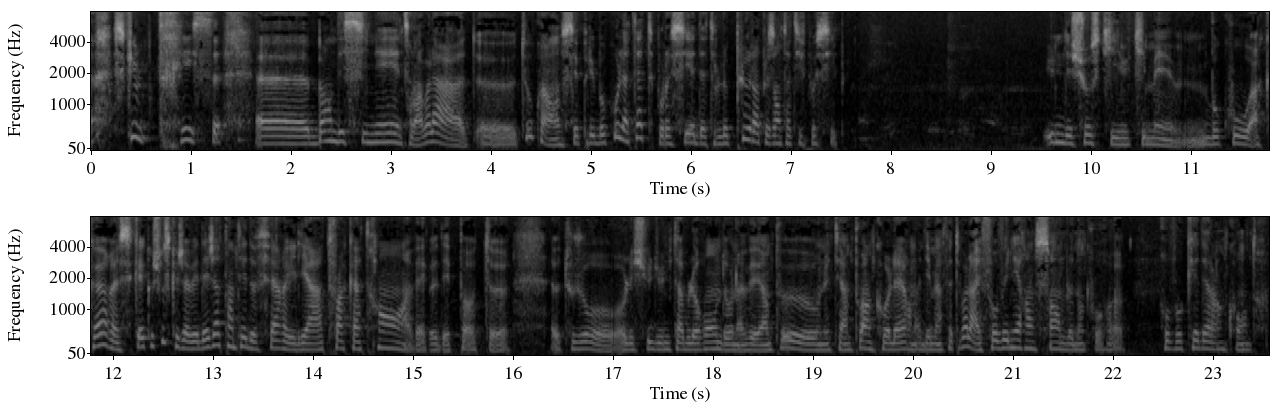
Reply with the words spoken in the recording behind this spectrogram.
sculptrice, euh, bande dessinée, voilà, euh, tout quoi. On s'est pris beaucoup la tête pour essayer d'être le plus représentatif possible. Une des choses qui, qui m'est beaucoup à cœur, c'est quelque chose que j'avais déjà tenté de faire il y a 3-4 ans avec des potes, euh, toujours au, l'issue d'une table ronde, on avait un peu, on était un peu en colère, on a dit mais en fait voilà, il faut venir ensemble donc pour provoquer des rencontres.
